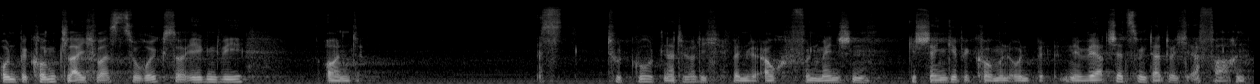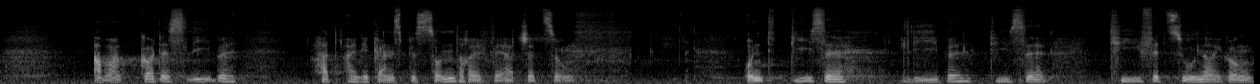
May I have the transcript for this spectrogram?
und bekommt gleich was zurück, so irgendwie. Und es tut gut, natürlich, wenn wir auch von Menschen Geschenke bekommen und eine Wertschätzung dadurch erfahren. Aber Gottes Liebe hat eine ganz besondere Wertschätzung. Und diese Liebe, diese tiefe Zuneigung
